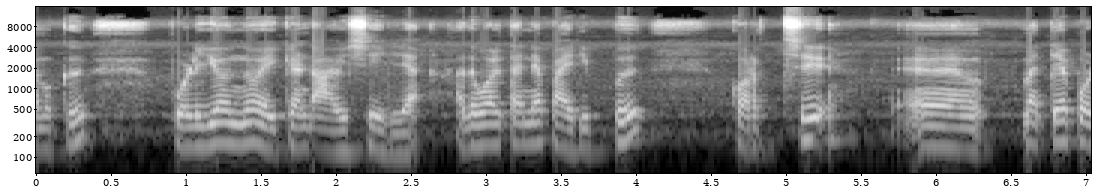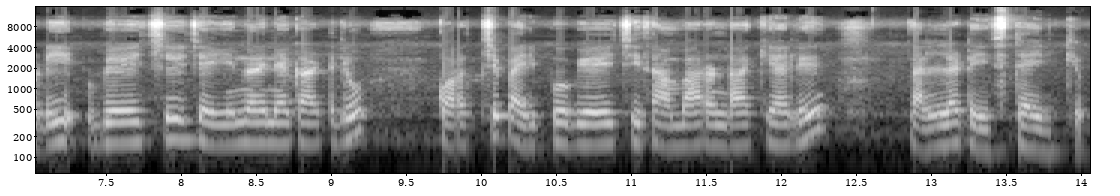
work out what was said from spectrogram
നമുക്ക് പുളിയൊന്നും ഒഴിക്കേണ്ട ആവശ്യമില്ല. അതുപോലെ തന്നെ പരിപ്പ് കുറച്ച് മറ്റേ പൊടി ഉപയോഗിച്ച് ചെയ്യുന്നതിനെക്കാട്ടിലും കുറച്ച് പരിപ്പ് ഉപയോഗിച്ച് ഈ സാമ്പാർ ഉണ്ടാക്കിയാൽ നല്ല ടേസ്റ്റായിരിക്കും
